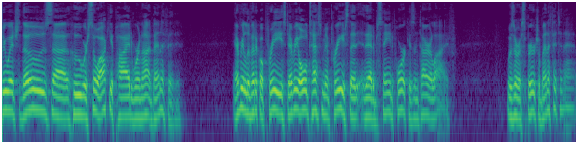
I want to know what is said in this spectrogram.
through which those uh, who were so occupied were not benefited. Every Levitical priest, every Old Testament priest that, that abstained pork his entire life, was there a spiritual benefit to that?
